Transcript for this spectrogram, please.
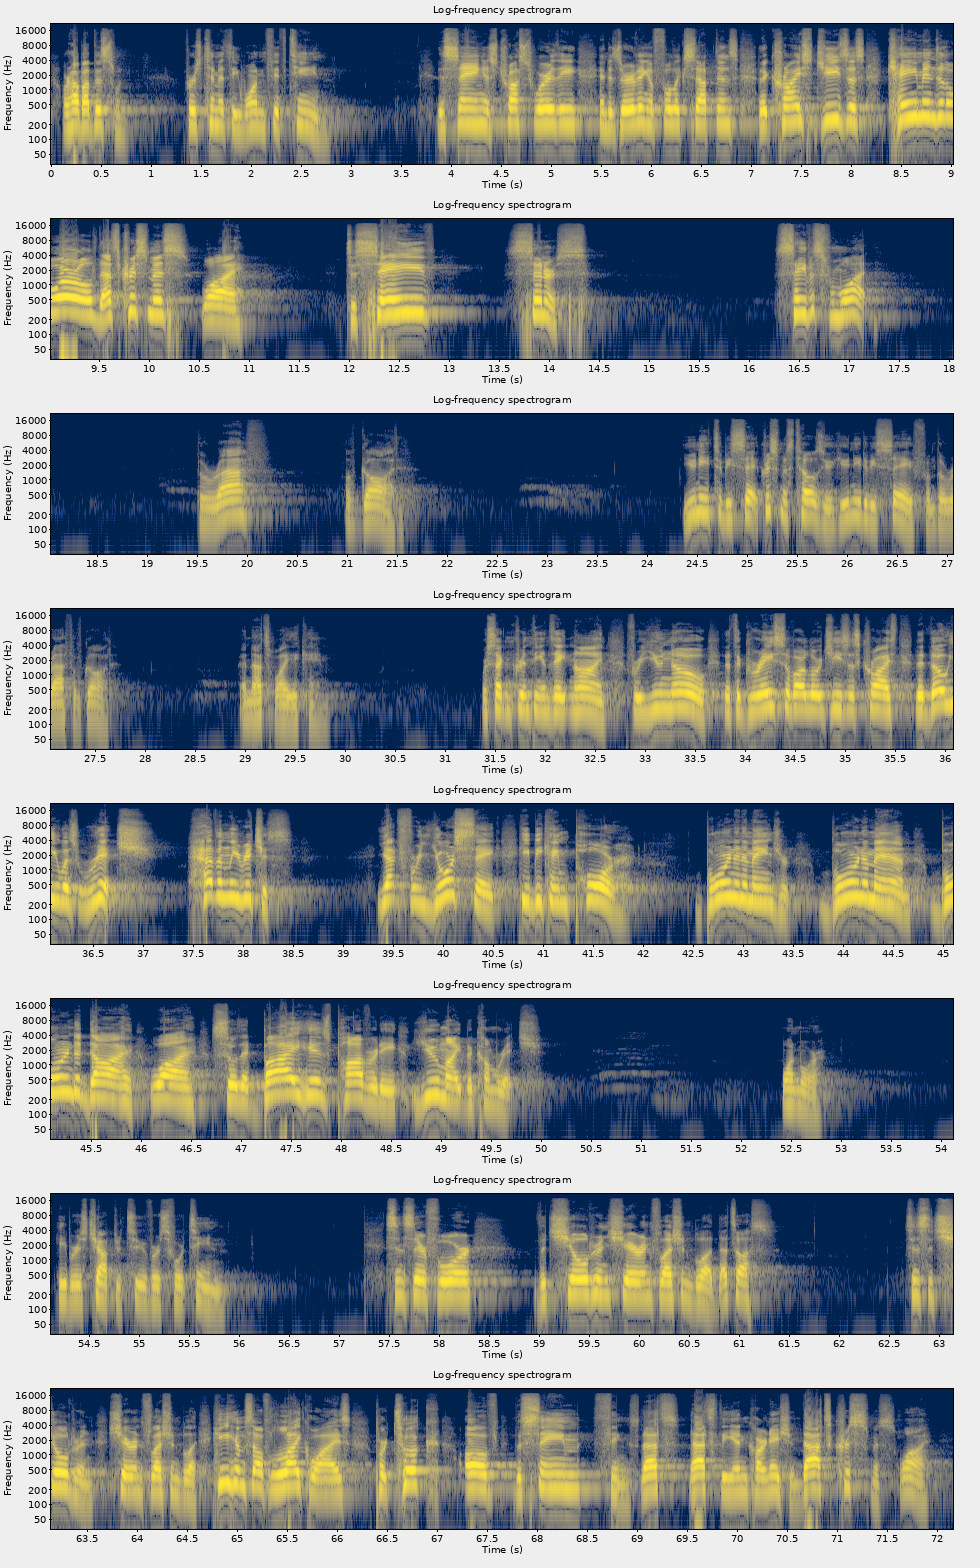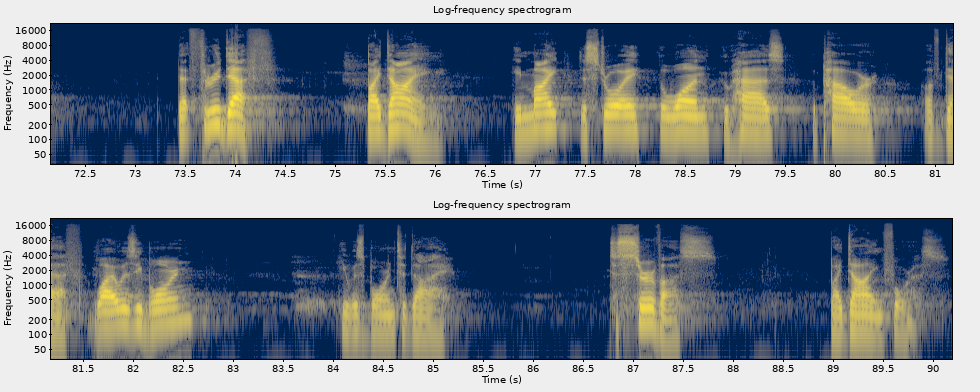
Or how about this one? 1 Timothy 1:15. This saying is trustworthy and deserving of full acceptance that Christ Jesus came into the world. That's Christmas. Why? To save sinners. Save us from what? The wrath of God. You need to be saved. Christmas tells you you need to be saved from the wrath of God. And that's why he came. Or 2 Corinthians 8 9, for you know that the grace of our Lord Jesus Christ, that though he was rich, heavenly riches, yet for your sake he became poor, born in a manger, born a man, born to die. Why? So that by his poverty you might become rich. One more. Hebrews chapter 2, verse 14. Since therefore the children share in flesh and blood. That's us. Since the children share in flesh and blood, he himself likewise partook of the same things. That's, that's the incarnation. That's Christmas. Why? That through death, by dying, he might destroy the one who has the power of death. Why was he born? He was born to die, to serve us by dying for us.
